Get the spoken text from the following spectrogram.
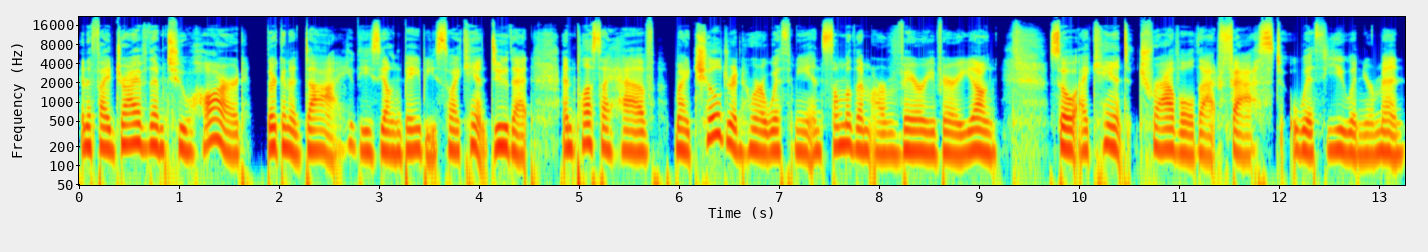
And if I drive them too hard, they're going to die, these young babies. So I can't do that. And plus, I have my children who are with me, and some of them are very, very young. So I can't travel that fast with you and your men.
